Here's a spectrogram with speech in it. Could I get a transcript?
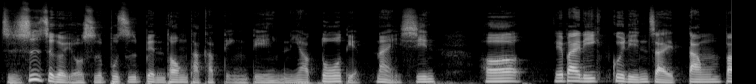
只是这个有时不知变通，他卡顶顶，你要多点耐心。和礼拜二桂林在东北。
